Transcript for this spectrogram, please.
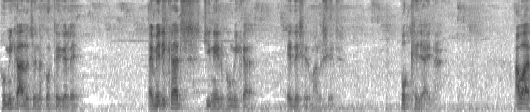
ভূমিকা আলোচনা করতে গেলে আমেরিকার চীনের ভূমিকা এদেশের মানুষের পক্ষে যায় না। আবার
